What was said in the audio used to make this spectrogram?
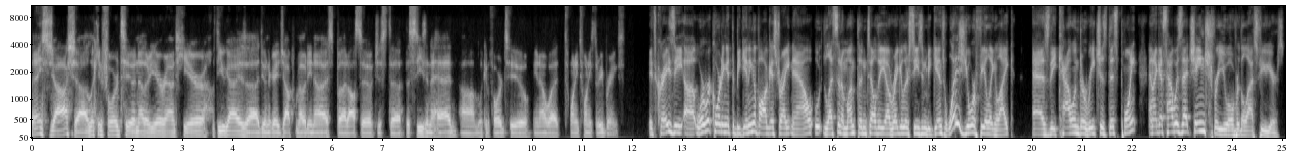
Thanks, Josh. Uh, looking forward to another year around here with you guys uh, doing a great job promoting us, but also just uh, the season ahead. Um, looking forward to you know what 2023 brings. It's crazy. Uh, we're recording at the beginning of August right now, less than a month until the uh, regular season begins. What is your feeling like as the calendar reaches this point? And I guess how has that changed for you over the last few years?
